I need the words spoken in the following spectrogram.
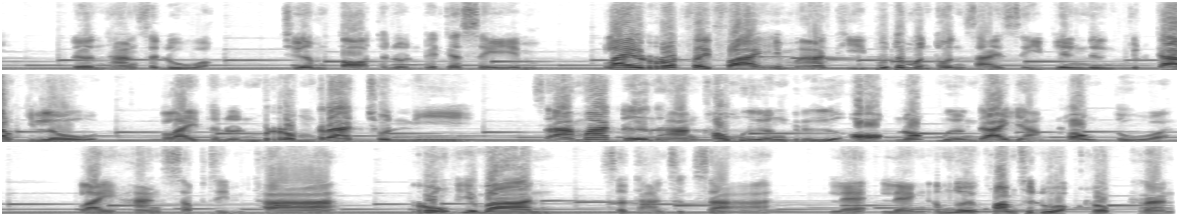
4 เดินทางสะดวก เชื่อมต่อถนนเพชรเกษมใกล้รถไฟฟ้า MRT พุทธมณฑลสาย 4 เพียง 1.9 กิโลใกล้ถนนบรมราชชนนี สามารถเดินทางเข้าเมืองหรือออกนอกเมืองได้อย่างคล่องตัว ใกล้ห้างสรรพสินค้า โรงพยาบาล สถานศึกษา และแหล่งอำนวยความสะดวกครบครัน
